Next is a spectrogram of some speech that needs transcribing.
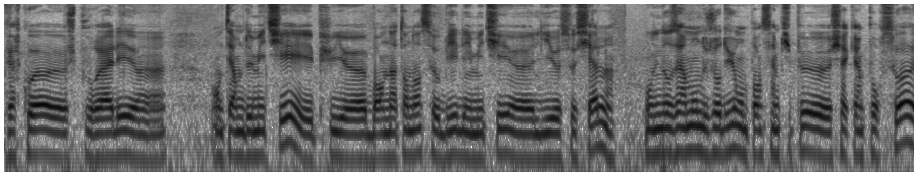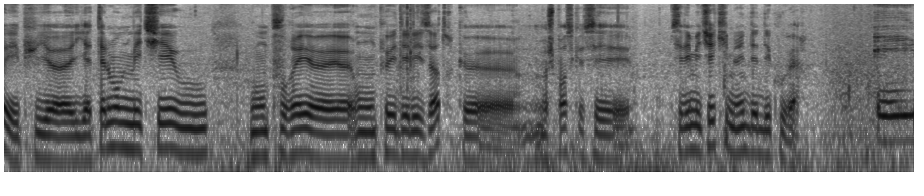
vers quoi euh, je pourrais aller euh, en termes de métier. Et puis euh, bah, on a tendance à oublier les métiers liés au social. On est dans un monde aujourd'hui où on pense un petit peu chacun pour soi. Et puis il y a tellement de métiers où, on pourrait, où on peut aider les autres que moi je pense que c'est des métiers qui méritent d'être découverts. Et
